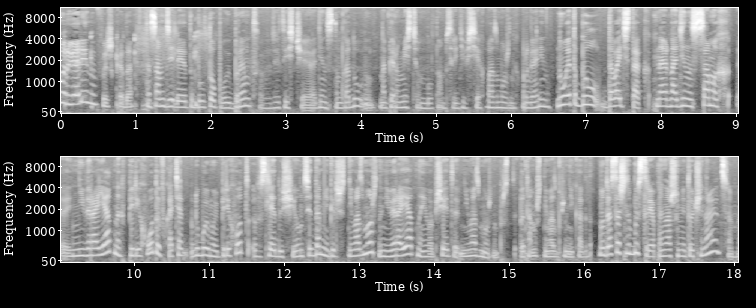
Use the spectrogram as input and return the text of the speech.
Маргарин и пышка, да. На самом деле это был топовый бренд в 2011 году. На первом месте он был там среди всех возможных маргаринов. Ну, это был, давайте так, наверное, один из самых э, невероятных переходов, хотя любой мой переход в следующий, он всегда мне говорит, что невозможно, невероятно, и вообще это невозможно просто, потому что невозможно никогда. Но достаточно быстро я поняла, что мне это очень нравится,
